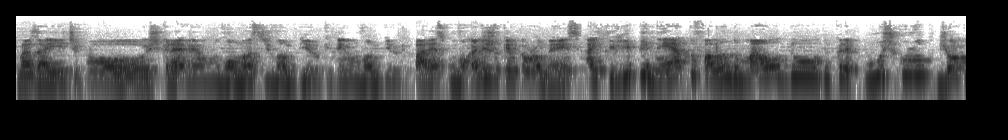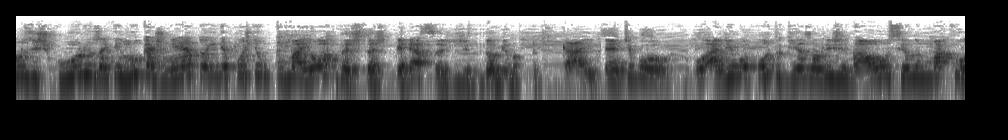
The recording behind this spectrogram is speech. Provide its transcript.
mas aí, tipo, escreve um romance de vampiro que tem um vampiro que parece com um vocalista do Chemical Romance, aí Felipe Neto falando mal do, do Crepúsculo, de óculos escuros, aí tem Lucas Neto, aí depois tem o, maior das, das peças de dominó que cai. É tipo, a língua portuguesa original sendo maculada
